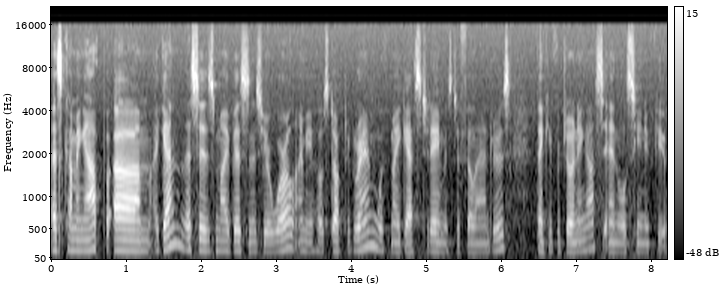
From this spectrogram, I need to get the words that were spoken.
that's coming up. Um, again, this is My Business, Your World. I'm your host, Dr. Graham, with my guest today, Mr. Phil Andrews. Thank you for joining us, and we'll see you in a few.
